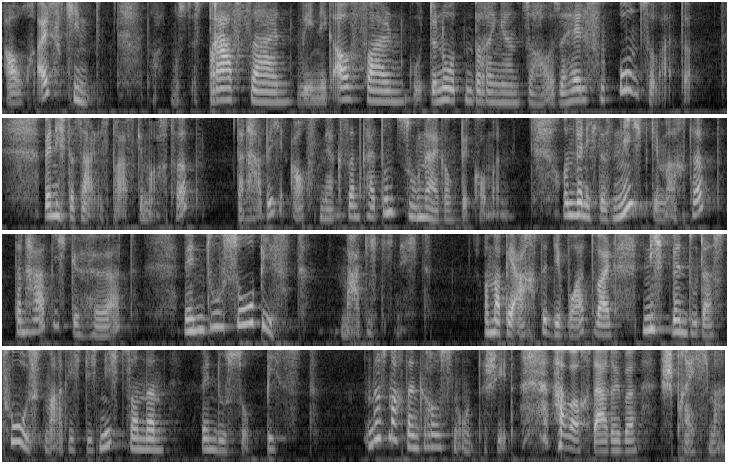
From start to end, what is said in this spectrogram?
auch als Kind. Dort muss es brav sein, wenig auffallen, gute Noten bringen, zu Hause helfen und so weiter. Wenn ich das alles brav gemacht habe, dann habe ich Aufmerksamkeit und Zuneigung bekommen. Und wenn ich das nicht gemacht habe, dann habe ich gehört, wenn du so bist, mag ich dich nicht. Und man beachte die Wortwahl, nicht wenn du das tust, mag ich dich nicht, sondern wenn du so bist. Und das macht einen großen Unterschied. Aber auch darüber sprechen wir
